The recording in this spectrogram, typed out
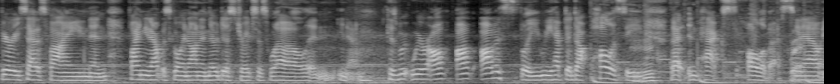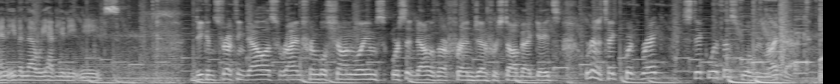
very satisfying and finding out what's going on in their districts as well and you know because we're, we're all, obviously we have to adopt policy that impacts all of us Mm-hmm. You know and even though we have unique needs Deconstructing Dallas, Ryan Trimble, Shawn Williams. We're sitting down with our friend Jennifer Staubach Gates. We're going to take a quick break. Stick with us. We'll be right back.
